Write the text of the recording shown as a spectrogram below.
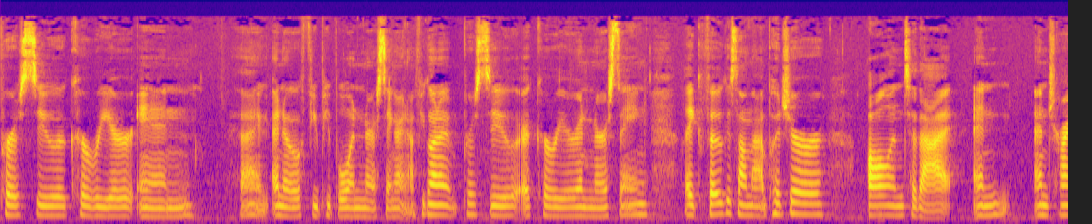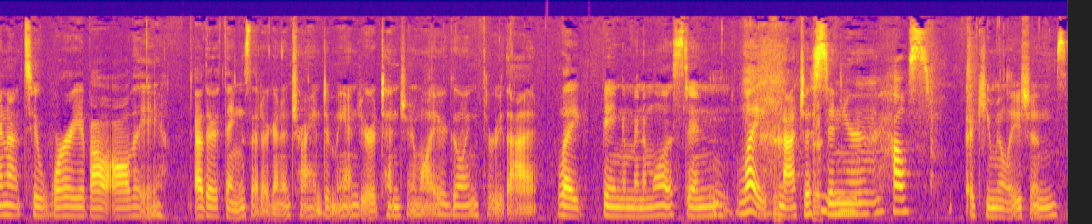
pursue a career in, I, I know a few people in nursing right now. If you want to pursue a career in nursing, like focus on that. Put your all into that, and and try not to worry about all the other things that are going to try and demand your attention while you're going through that. Like being a minimalist in life, not just in your house accumulations.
